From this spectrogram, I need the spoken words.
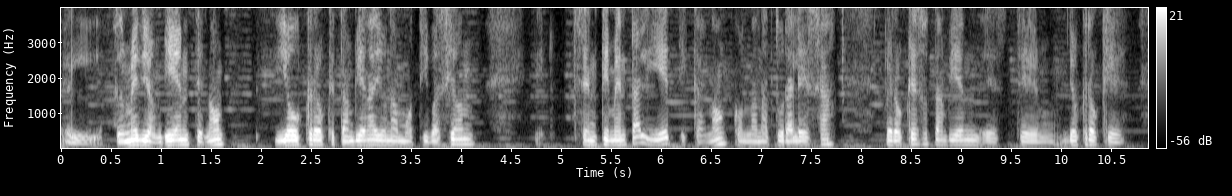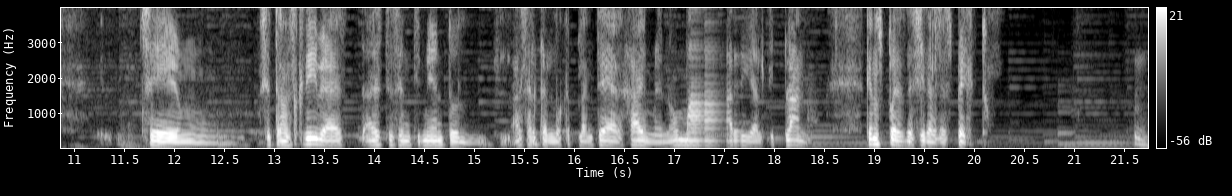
el, al, medio ambiente, ¿no? Yo creo que también hay una motivación sentimental y ética, ¿no? Con la naturaleza pero que eso también este, yo creo que se, se transcribe a este, sentimiento acerca de lo que plantea Jaime, ¿no? Mar y altiplano. ¿Qué nos puedes decir al respecto? Hmm.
